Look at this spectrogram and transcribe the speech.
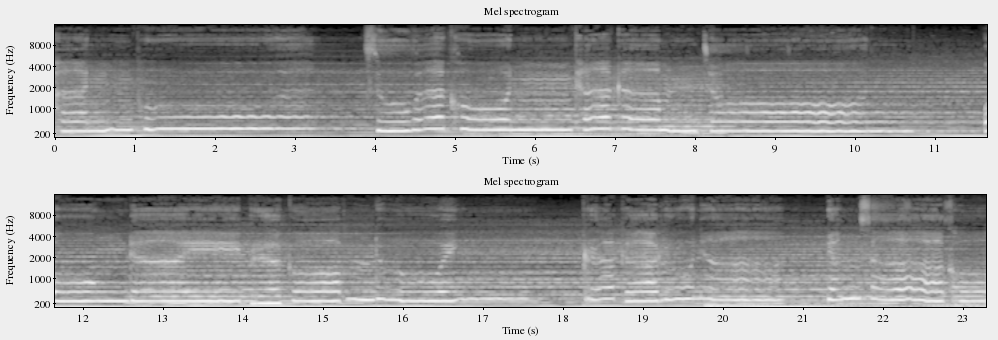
พันพัวสุวคนทากรรมจร องค์ใดประกอบด้วย พระกรุณาดังสาคร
